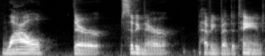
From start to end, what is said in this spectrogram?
while they're sitting there, having been detained,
